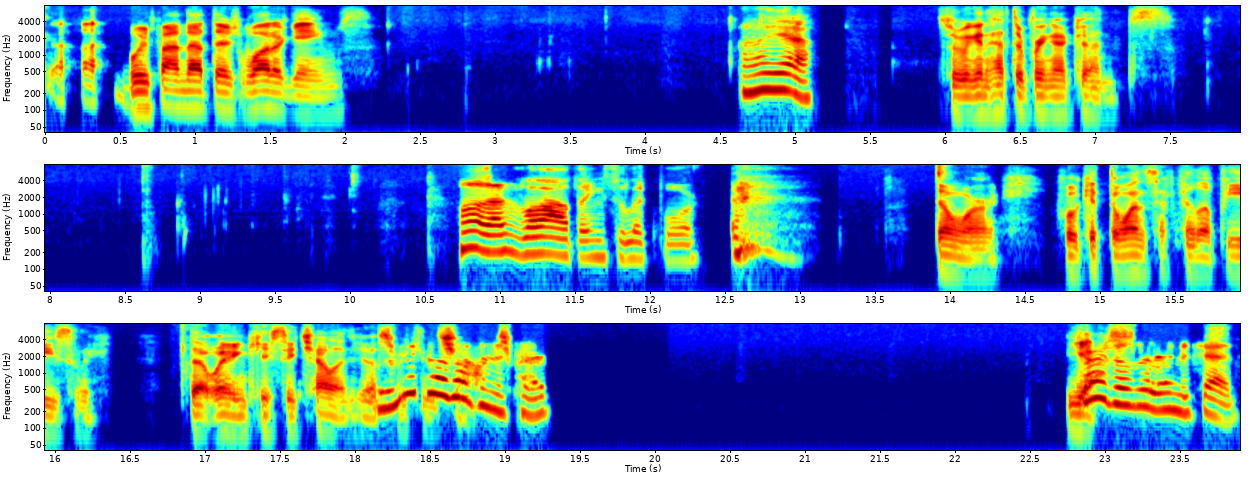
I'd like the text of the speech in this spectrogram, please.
god. We found out there's water games. Oh yeah. So we're going to have to bring our guns. Well, that's a lot of things to look for. Don't worry. We'll get the ones that fill up easily. That way, in case they challenge us, we can throw those in the challenge back. shed? Where Yes. those are in the shed.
